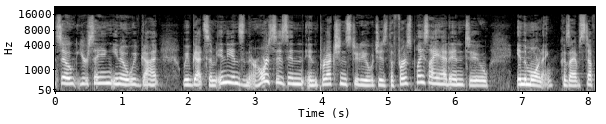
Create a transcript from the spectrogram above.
So you're saying, you know, we've got we've got some Indians and their horses in in production studio, which is the first place I head into in the morning because I have stuff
